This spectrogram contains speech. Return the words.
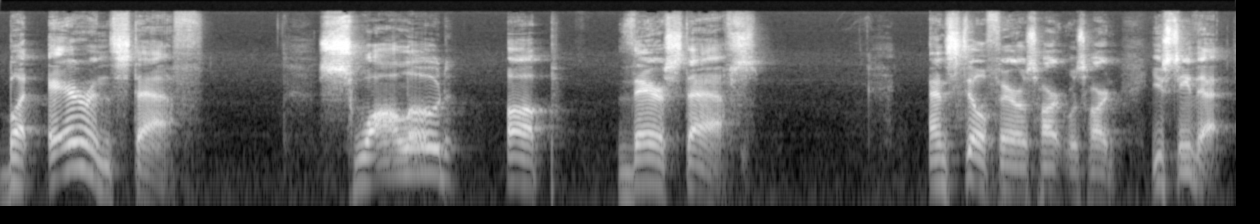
But Aaron's staff swallowed up their staffs. And still, Pharaoh's heart was hard. You see that?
